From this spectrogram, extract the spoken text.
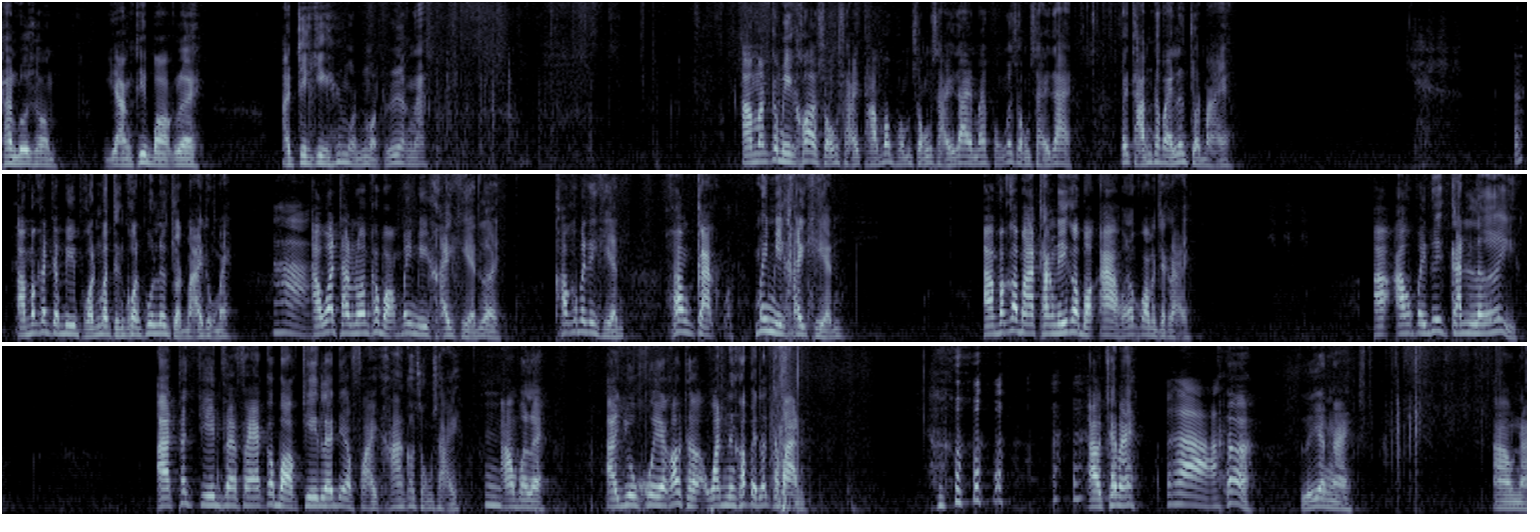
ท่านผู้ชม อย่างที่บอกเลย อะจริง ๆ ให้หมดหมดเรื่องนะอะมันก็มีข้อสงสัยถามว่าผมสงสัยได้ไหมผมก็สงสัยได้ ไปถามทำไมเรื่องจดหมายอะอะมันก็จะมีผลมาถึงคนพูดเรื่องจดหมายถูกไหมค่ะเอาว่าทางโน้นเขาบอกไม่มีใครเขียนเลยเขาก็ไม่ได้เขียน ห้องกักไม่มีใครเขียนอ่ามันก็มาทางนี้ก็บอกอ้าวแล้วกวามาจากไหนเอาเอาไปด้วยกันเลย อ่าถ้าจีนแฟร์ๆก็บอกจีนเลยเนี่ยฝ่ายค้านเขาสงสัย เอามาเลย อายุคุยกับเขาเถอะวันหนึ่งเขาเป็นรัฐบาล เอาใช่ไหมค่ะเออหรือยังไง เอาไหน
